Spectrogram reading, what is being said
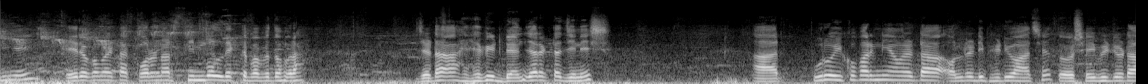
নিয়েই এইরকম একটা করোনার সিম্বল দেখতে পাবে তোমরা, যেটা হেভি ডেঞ্জার একটা জিনিস। আর পুরো ইকো পার্ক নিয়ে আমার একটা অলরেডি ভিডিও আছে, তো সেই ভিডিওটা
